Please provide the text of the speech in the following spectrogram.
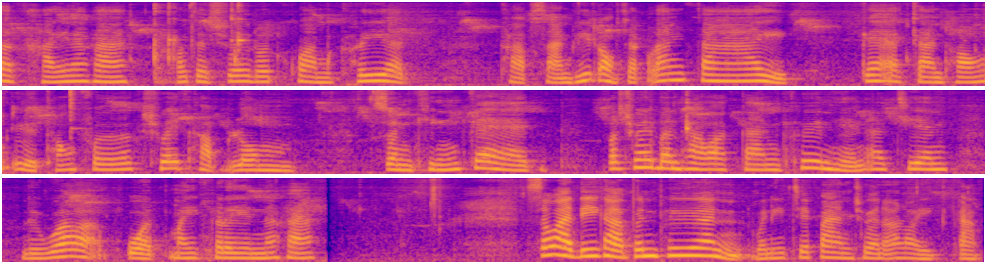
ตะไคร้นะคะ เขาจะช่วยลดความเครียด ขับสารพิษออกจากร่างกาย แก้อาการท้องอืดท้องเฟ้อ ช่วยขับลม ส่วนขิงแก่ก็ช่วยบรรเทาอาการคลื่นเห็นอาเจียน หรือว่าปวดไมเกรนนะคะ สวัสดีค่ะเพื่อนๆ วันนี้เจ๊ปานชวนอร่อยกับ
